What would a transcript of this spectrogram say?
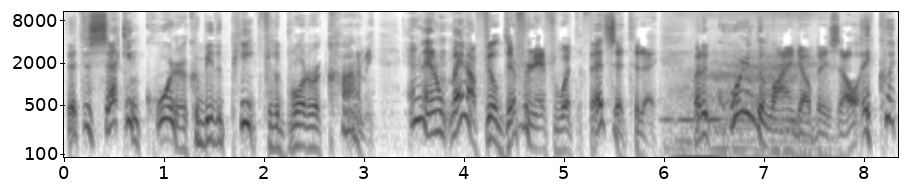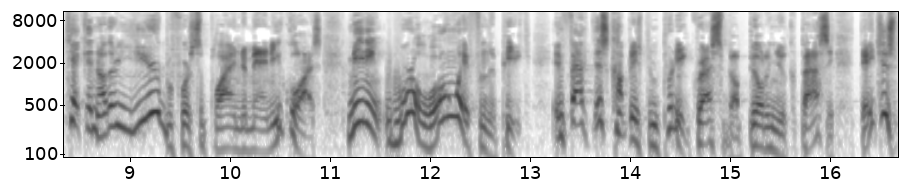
that the second quarter could be the peak for the broader economy. And they may not feel different after what the Fed said today. But according to LyondellBasell, it could take another year before supply and demand equalize, meaning we're a long way from the peak. In fact, this company's been pretty aggressive about building new capacity. They just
